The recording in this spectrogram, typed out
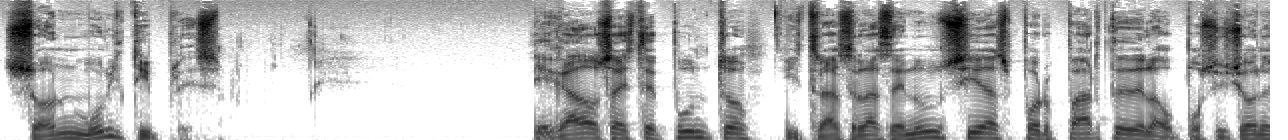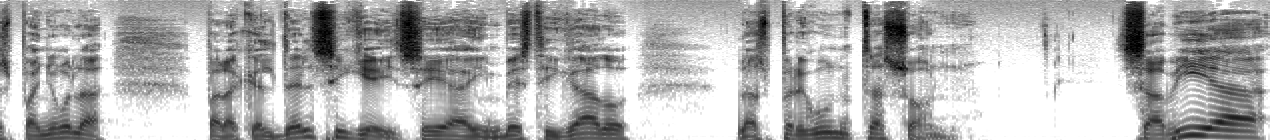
son múltiples. Llegados a este punto y tras las denuncias por parte de la oposición española para que el Delcy Gate sea investigado, las preguntas son, ¿sabía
